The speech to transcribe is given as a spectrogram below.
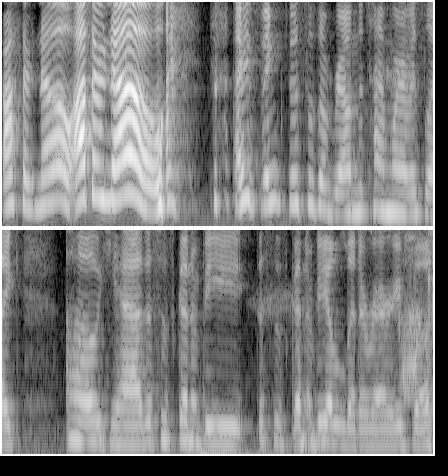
Author, no. Author, no. I think this was around the time where I was like, "Oh yeah, this is gonna be this is gonna be a literary book."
